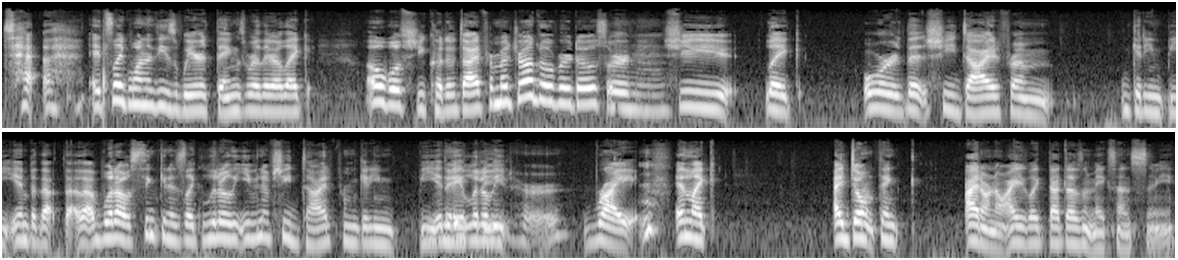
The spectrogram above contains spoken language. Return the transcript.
te- it's like one of these weird things where they're like, oh well, she could have died from a drug overdose, or Mhm. she like, or that she died from getting beaten. But that, that what I was thinking is like literally, even if she died from getting beaten, they, literally beat her. right and like, I don't think I don't know. I like that doesn't make sense to me,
